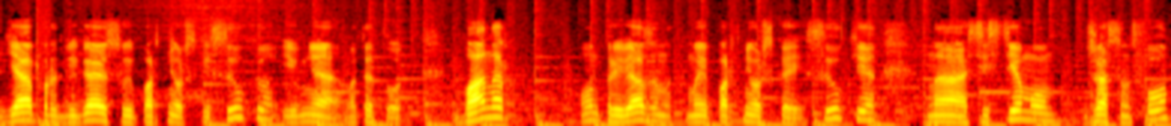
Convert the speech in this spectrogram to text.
я продвигаю свои партнерские ссылки. И у меня вот этот вот баннер, он привязан к моей партнерской ссылке на систему JustInfo,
